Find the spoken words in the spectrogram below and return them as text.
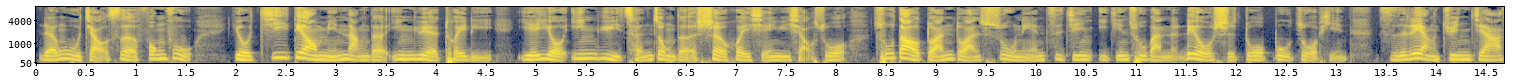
人物角色丰富。有基调明朗的音乐推理，也有阴郁沉重的社会闲鱼小说。出道短短数年，至今已经出版了六十多部作品，质量均佳，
